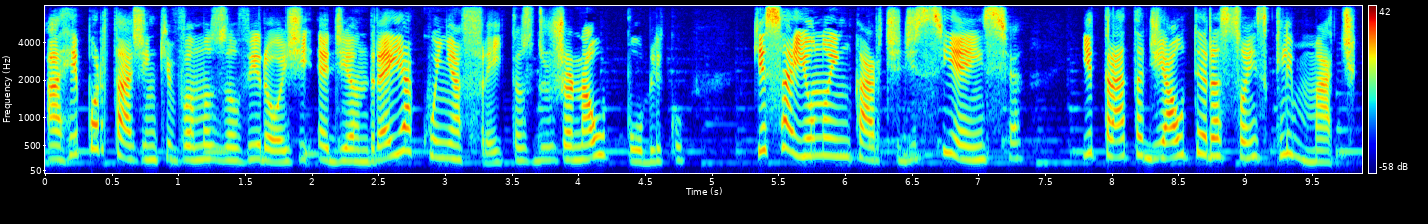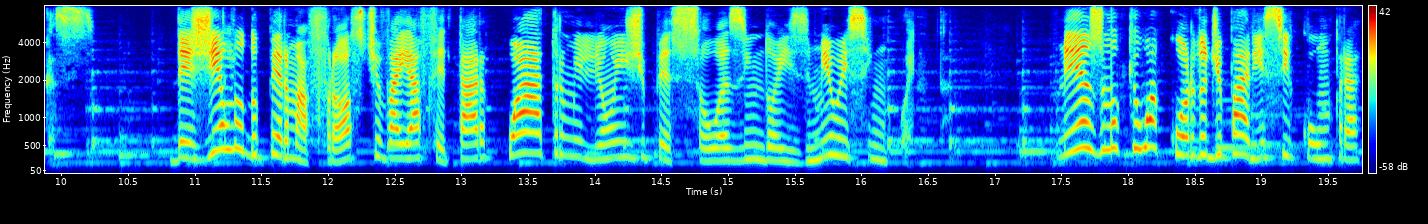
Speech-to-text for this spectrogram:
A reportagem que vamos ouvir hoje é de Andréia Cunha Freitas, do Jornal o Público, que saiu no encarte de ciência e trata de alterações climáticas degelo do permafrost vai afetar 4 milhões de pessoas em 2050. Mesmo que o Acordo de Paris se cumpra,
